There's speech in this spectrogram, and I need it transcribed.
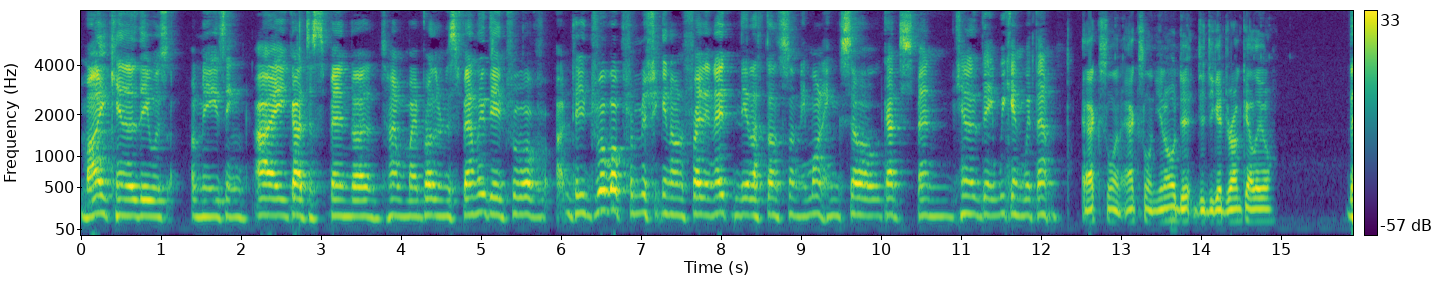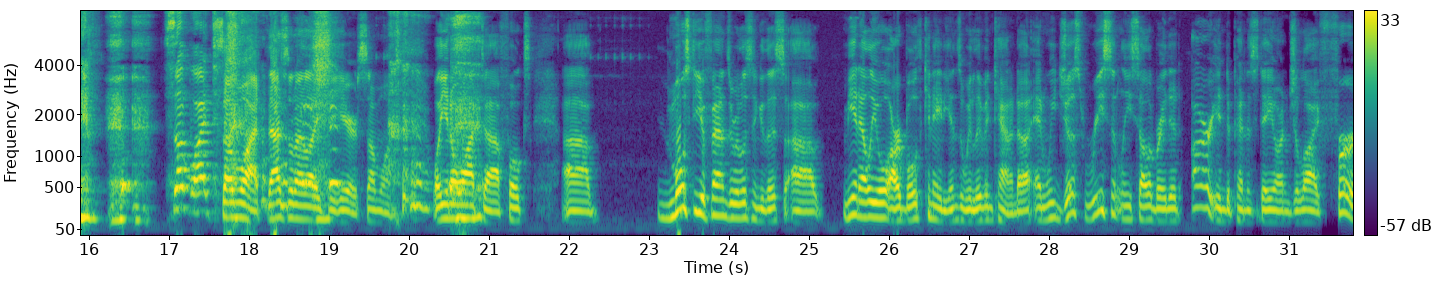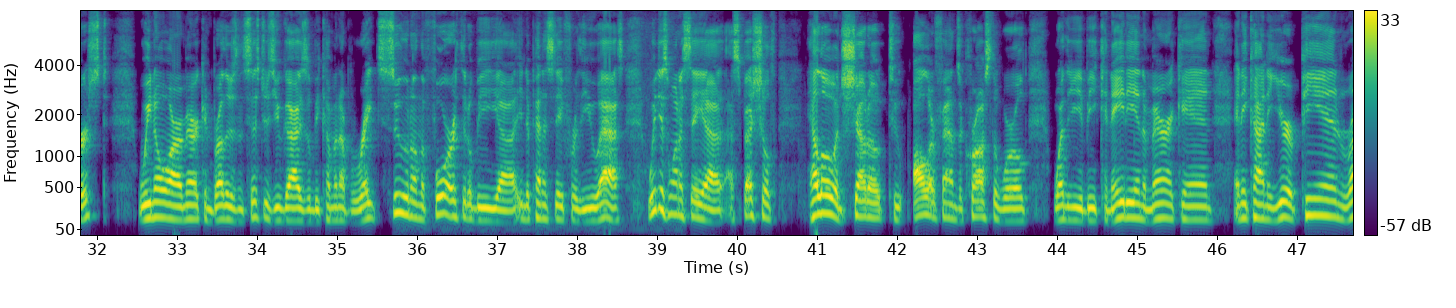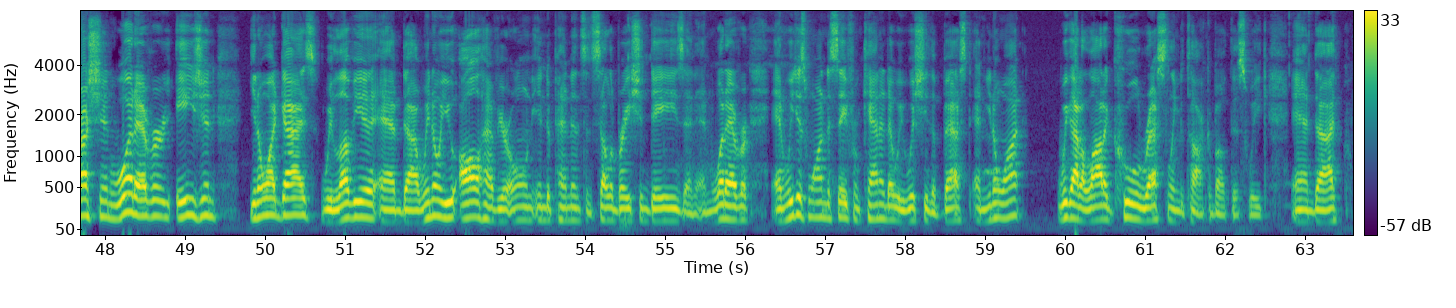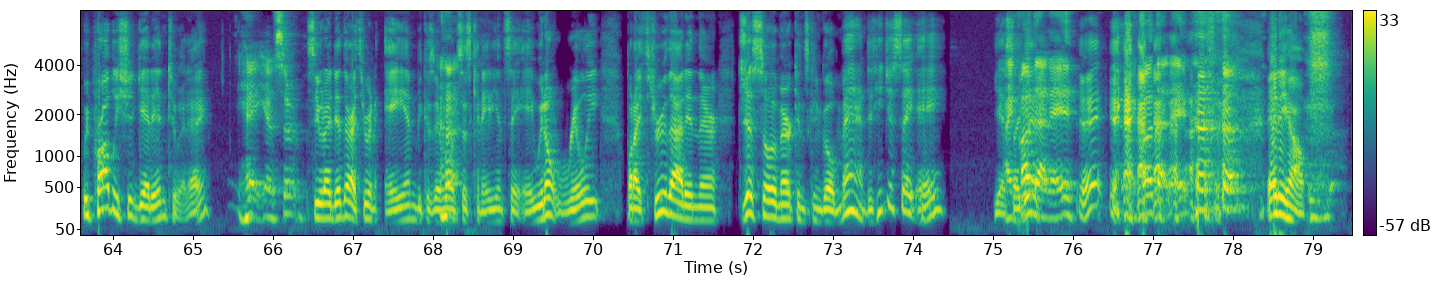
My Canada Day was amazing. I got to spend uh, time with my brother and his family. They drove they drove up from Michigan on Friday night and they left on Sunday morning. So got to spend Canada Day weekend with them. Excellent, excellent. You know, did, did you get drunk, Elio? Somewhat. Somewhat. That's what I like to hear. Somewhat. Well, you know what, uh, folks? Uh, most of you fans who are listening to this, uh, me and Elio are both Canadians and we live in Canada, and we just recently celebrated our Independence Day on July 1st. We know our American brothers and sisters, you guys will be coming up right soon on the 4th. It'll be uh, Independence Day for the U.S. We just want to say a, a special hello and shout out to all our fans across the world, whether you be Canadian, American, any kind of European, Russian, whatever, Asian. You know what, guys? We love you, and uh, we know you all have your own independence and celebration days and, and whatever. And we just wanted to say from Canada, we wish you the best. And you know what? We got a lot of cool wrestling to talk about this week, and uh, we probably should get into it, eh? Hey, yes, sir. See what I did there? I threw an A in because everyone says Canadians say A. We don't really, but I threw that in there just so Americans can go, man, did he just say A? Yes, I I, got did. that, A. Eh? I got that, eh? Anyhow,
